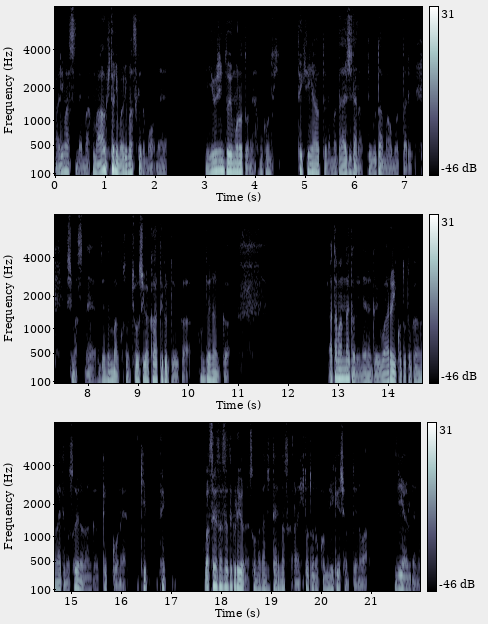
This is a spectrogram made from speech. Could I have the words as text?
ありますね。まあ、まあ、会う人にもよりますけどもね、友人というものとね、定期的に会うっていうのはまあ大事だなっていうことはまあ思ったりしますね。全然まあその調子が変わってくるというか、本当になんか、頭の中にね、なんか悪いことと考えてもそういうのなんか結構ね、忘れさせてくるような、そんな感じってありますからね、人とのコミュニケーションっていうのは、リアルでの。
